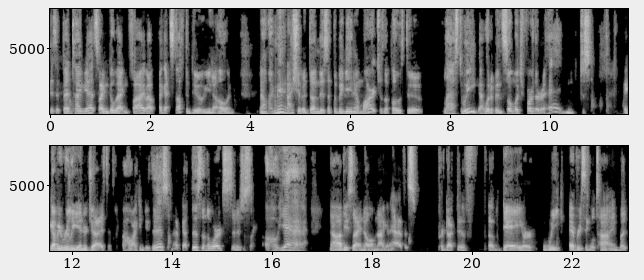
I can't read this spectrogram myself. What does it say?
is it bedtime yet? So I can go back in five. I, I got stuff to do, you know. And now I'm like, man, I should have done this at the beginning of March as opposed to last week, I would have been so much further ahead. And just, it got me really energized. It's like, oh, I can do this. And I've got this in the works. And it's just like, oh, yeah. Now, obviously, I know I'm not going to have as productive a day or week every single time, but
